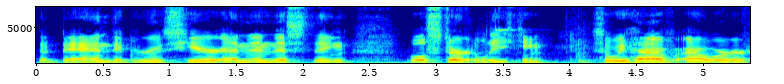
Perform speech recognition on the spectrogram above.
the band, the grooves here, and then this thing will start leaking. So we have our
